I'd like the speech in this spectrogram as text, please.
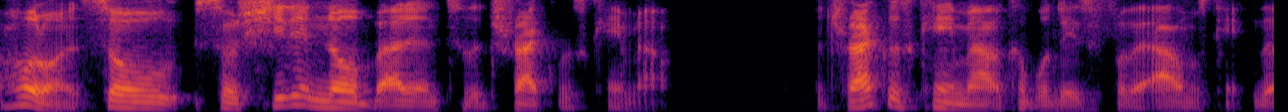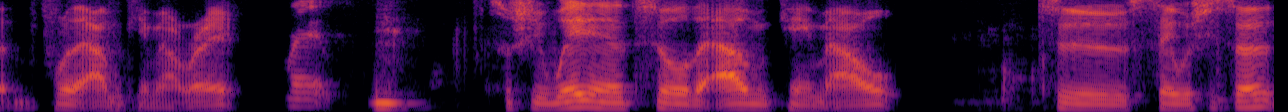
hold on. So so she didn't know about it until the track list came out. The track list came out a couple of days before the albums came the, before the album came out, right? right mm. So she waited until the album came out to say what she said.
